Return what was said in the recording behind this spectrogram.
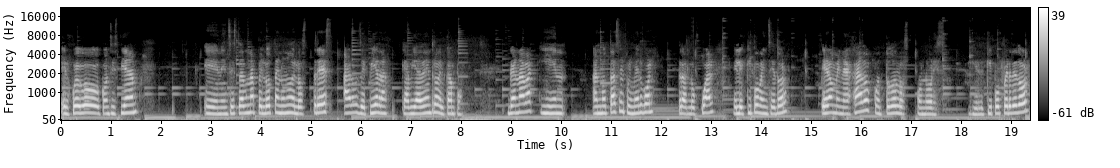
El juego consistía en encestar una pelota en uno de los tres aros de piedra que había dentro del campo. Ganaba quien anotase el primer gol, tras lo cual el equipo vencedor era homenajado con todos los honores y el equipo perdedor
